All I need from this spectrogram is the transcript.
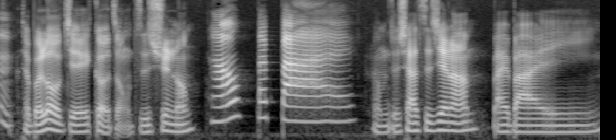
嗯，才不会漏接各种资讯哦。好，拜拜。那我们就下次见啦，拜拜。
